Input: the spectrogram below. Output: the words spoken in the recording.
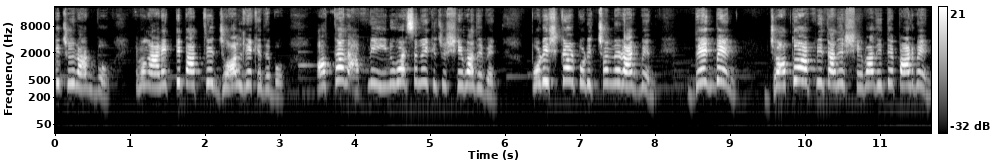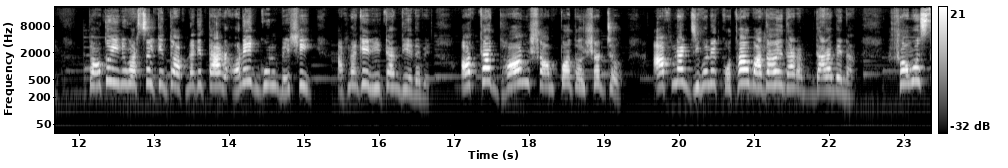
কিছু রাখব এবং আরেকটি পাত্রে জল রেখে দেব। অর্থাৎ আপনি ইউনিভার্সালের কিছু সেবা দেবেন, পরিষ্কার পরিচ্ছন্ন রাখবেন। দেখবেন যত আপনি তাদের সেবা দিতে পারবেন, তত ইউনিভার্সাল কিন্তু আপনাকে তার অনেক গুণ বেশি আপনাকে রিটার্ন দিয়ে দেবে। অর্থাৎ ধন, সম্পদ, ঐশ্বর্য আপনার জীবনে কোথাও বাধা হয়ে দাঁড়াবে না। সমস্ত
